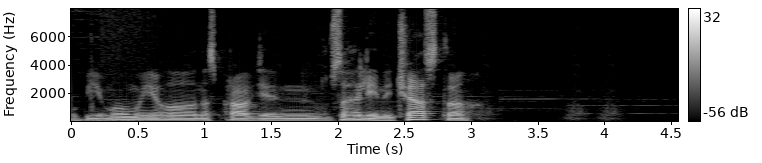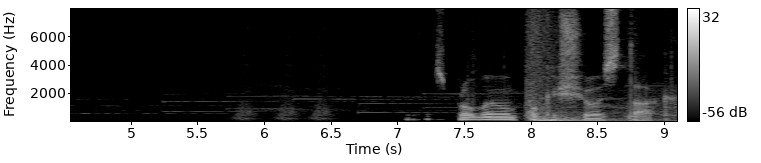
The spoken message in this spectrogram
Уб'ємо ми його насправді взагалі не часто. Спробуємо поки що ось так.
